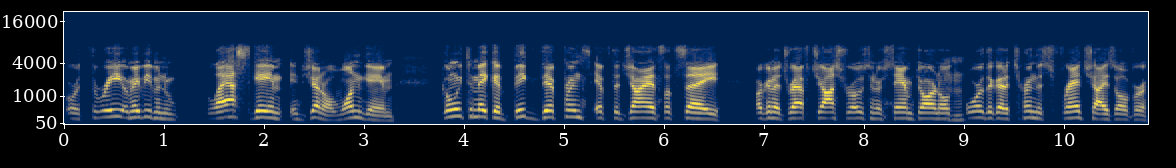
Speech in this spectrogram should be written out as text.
or three, or maybe even last game in general, one game, going to make a big difference if the Giants, let's say, are going to draft Josh Rosen or Sam Darnold, mm-hmm. or they're going to turn this franchise over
